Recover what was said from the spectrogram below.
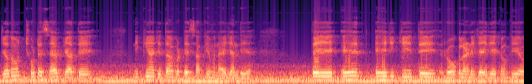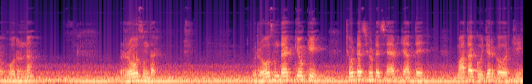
ਜਦੋਂ ਛੋਟੇ ਸਾਹਿਬਜ਼ਾਦੇ ਨਿੱਕੀਆਂ ਜਿੱਦਾਂ ਵੱਡੇ ਸਾਕੇ ਮਨਾਏ ਜਾਂਦੇ ਆ, ਤੇ ਇਹ ਇਹ ਜੀ ਚੀਜ਼ ਤੇ ਰੋਕ ਲੈਣੀ ਚਾਹੀਦੀ ਹੈ ਕਿਉਂਕਿ ਉਹ- ਉਦੋਂ ਨਾ ਰੋਸ ਹੁੰਦਾ। ਰੋਸ ਹੁੰਦਾ ਕਿਉਂਕਿ ਛੋਟੇ ਛੋਟੇ ਸਾਹਿਬਜ਼ਾਦੇ ਮਾਤਾ ਗੁਜਰ ਕੌਰ ਜੀ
